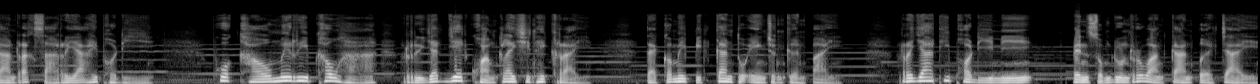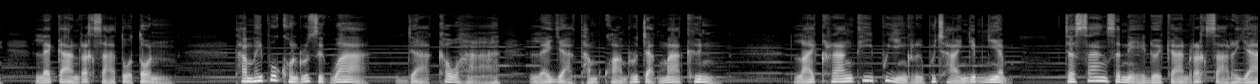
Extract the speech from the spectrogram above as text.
การรักษาระยะให้พอดีผวกเขาไม่รีบเข้าหาหรือยัดเยียดความใกล้ชิดให้ใคร แต่ก็ไม่ปิดกั้นตัวเองจนเกินไป ระยะที่พอดีนี้เป็นสมดุลระหว่างการเปิดใจ และการรักษาตัวตนทำให้ผู้คนรู้สึกว่า อยากเข้าหาและอยากทำความรู้จักมากขึ้น หลายครั้งที่ผู้หญิงหรือผู้ชายเงียบๆจะสร้างเสน่ห์โดยการรักษาระยะ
